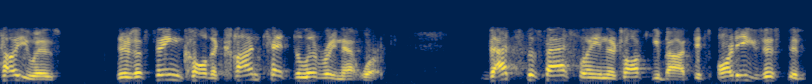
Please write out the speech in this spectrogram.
tell you is there's a thing called a content delivery network. That's the fast lane they're talking about. It's already existed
